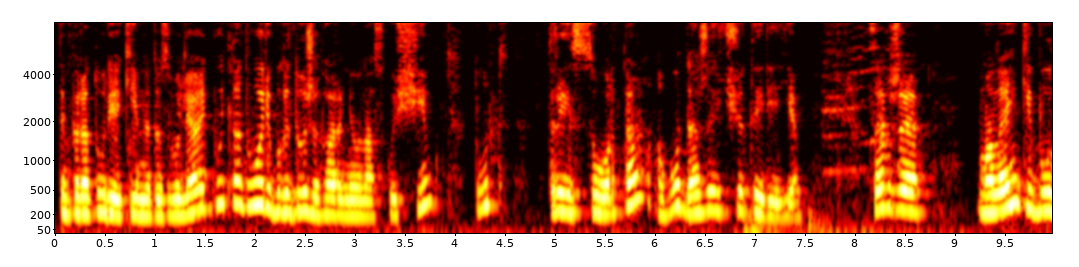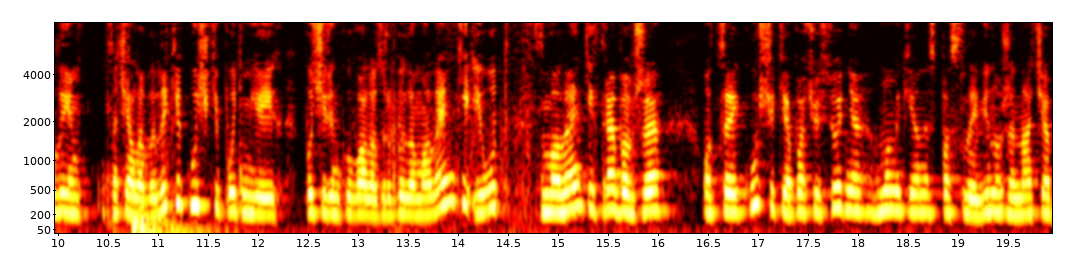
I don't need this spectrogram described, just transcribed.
температури, які їм не дозволяють бути на дворі. Були дуже гарні у нас кущі. Тут три сорта або навіть чотири є. Це вже маленькі були, спочатку великі кучки, потім я їх почерінкувала, зробила маленькі. І от з маленьких треба вже оцей кущик, я бачу сьогодні, гномики його не спасли. Він уже почав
